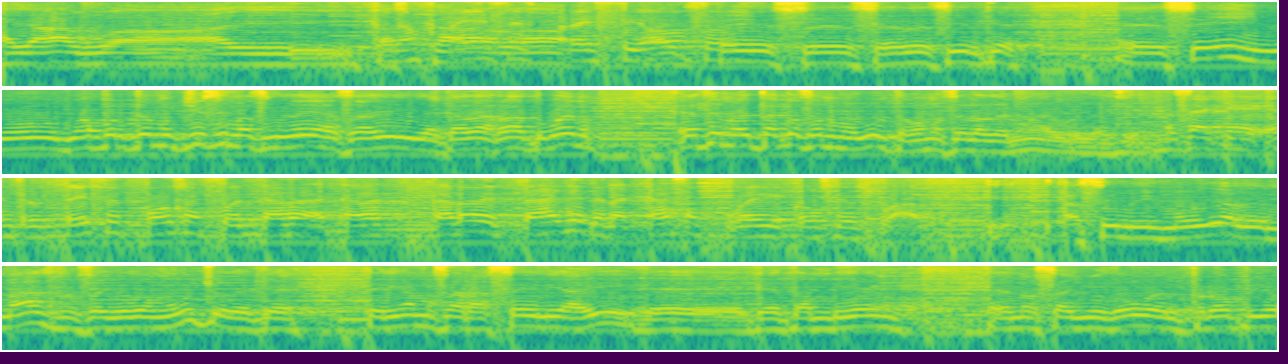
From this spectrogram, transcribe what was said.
hay agua, hay cascadas, hay peces, es decir que sí, yo, yo, aporté muchísimas ideas ahí a cada rato. Bueno, este, esta cosa no me gusta, vamos a hacerla de nuevo. O sea que entre usted y su esposa fue cada, cada, cada detalle de la casa fue consensuado. así mismo, y además nos ayudó mucho de que teníamos a Araceli ahí, que, también eh, nos ayudó el propio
